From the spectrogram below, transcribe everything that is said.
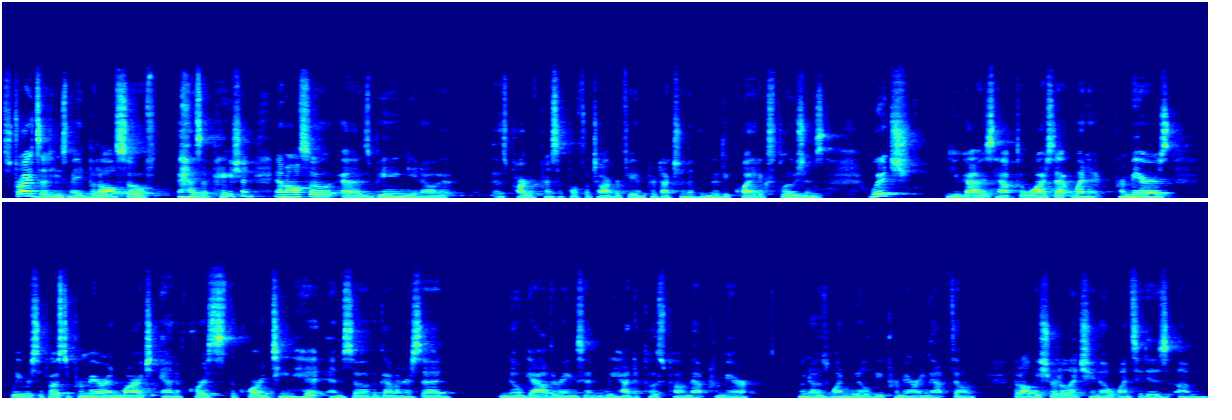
strides that he's made, but also as a patient and also as being you know as part of principal photography and production of the movie Quiet Explosions, which you guys have to watch that when it premieres. We were supposed to premiere in March, and of course, the quarantine hit. And so the governor said no gatherings, and we had to postpone that premiere. Who knows when we'll be premiering that film? But I'll be sure to let you know once it is, um,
